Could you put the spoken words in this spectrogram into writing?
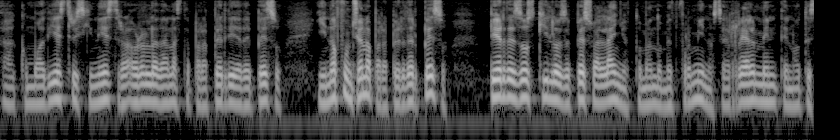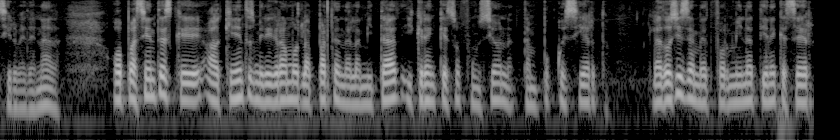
ah, como a diestra y siniestra, ahora la dan hasta para pérdida de peso y no funciona para perder peso. Pierdes dos kilos de peso al año tomando metformina, o sea, realmente no te sirve de nada. O pacientes que a 500 miligramos la parten a la mitad y creen que eso funciona, tampoco es cierto. La dosis de metformina tiene que ser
